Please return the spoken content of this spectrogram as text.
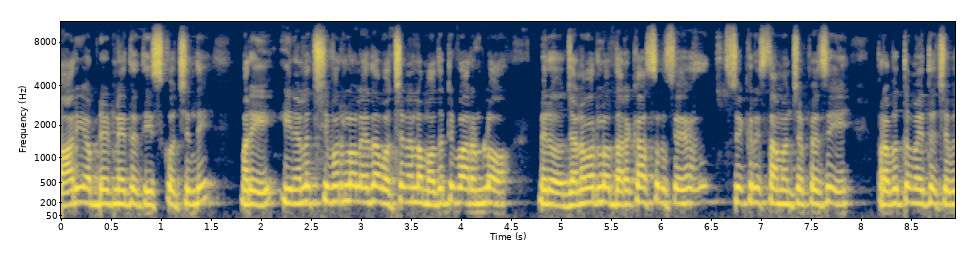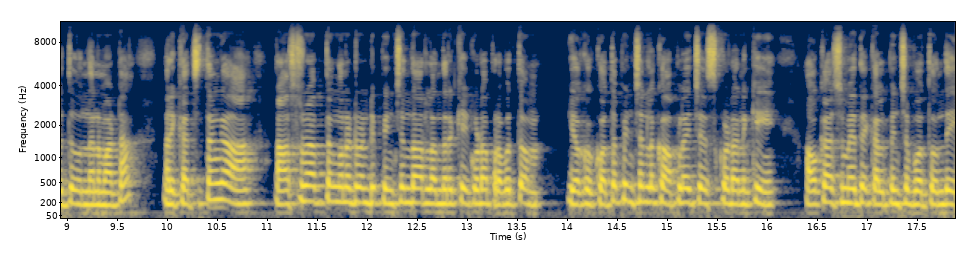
భారీ అప్డేట్ని అయితే తీసుకొచ్చింది. మరి ఈ నెల చివరిలో లేదా వచ్చే నెల మొదటి వారంలో మీరు జనవరిలో దరఖాస్తులు స్వీకరిస్తామని చెప్పేసి ప్రభుత్వం అయితే చెబుతూ ఉందన్నమాట. మరి ఖచ్చితంగా రాష్ట్ర వ్యాప్తంగా ఉన్నటువంటి పింఛన్దారులందరికీ కూడా ప్రభుత్వం ఈ యొక్క కొత్త పింఛన్లకు అప్లై చేసుకోవడానికి అవకాశం అయితే కల్పించబోతుంది.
